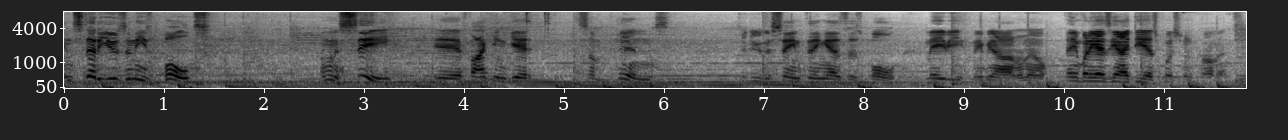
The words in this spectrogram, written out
Instead of using these bolts, I'm to see if I can get some pins to do the same thing as this bolt. Maybe, maybe not, I don't know. If anybody has any ideas, post them in the comments.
